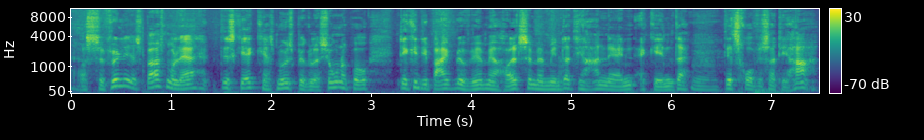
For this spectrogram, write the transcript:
Ja. Og selvfølgelig, spørgsmålet er, det skal jeg ikke kaste mod spekulationer på, det kan de bare ikke blive ved med at holde til, medmindre de har en anden agenda. Mm. Det tror vi så, de har.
